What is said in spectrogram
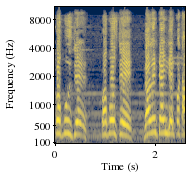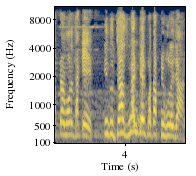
propose day propose day, valentine day কথা আপনার মনে থাকে, কিন্তু জাজমেন্ট ডে কথা আপনি ভুলে যান।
